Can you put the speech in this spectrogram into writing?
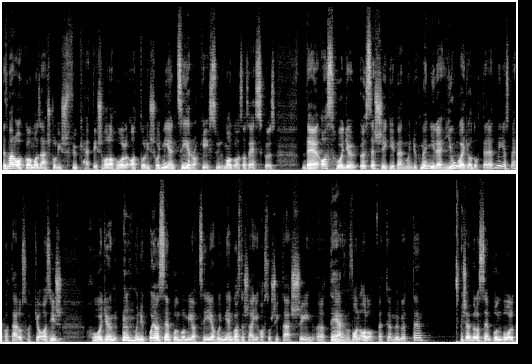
ez már alkalmazástól is függhet, és valahol attól is, hogy milyen célra készül maga az az eszköz. De az, hogy összességében mondjuk mennyire jó egy adott eredmény, azt meghatározhatja az is, hogy mondjuk olyan szempontból mi a célja, hogy milyen gazdasági hasznosítási terv van alapvetően mögötte, és ebből a szempontból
